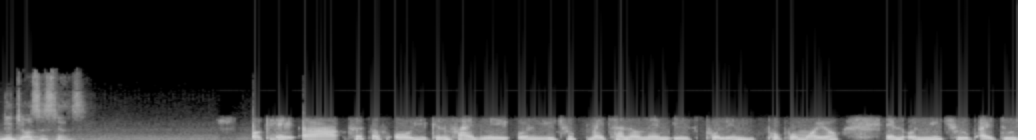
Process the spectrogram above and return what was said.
need your assistance? Okay, uh, first of all, you can find me on YouTube. My channel name is Pauline Popomoyo. And on YouTube, I do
